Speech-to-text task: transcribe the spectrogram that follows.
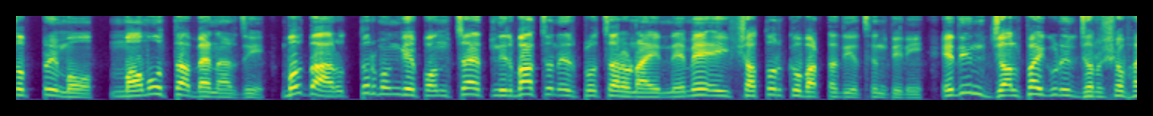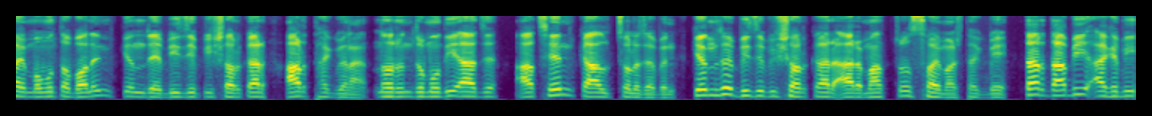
সুপ্রিমো মমতা ব্যানার্জি। বুধবার উত্তরবঙ্গে পঞ্চায়েত নির্বাচনের প্রচারণায় নেমে এই সতর্ক বার্তা দিয়েছেন তিনি। এদিন জলপাইগুড়ির জনসভায় মমতা বলেন, কেন্দ্রে বিজেপি সরকার আর থাকবে না। নরেন্দ্র মোদী আজ আছেন, কাল চলে যাবেন। কেন্দ্রে বিজেপি সরকার আর মাত্র ছয় মাস থাকবে। তার দাবি, আগামী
